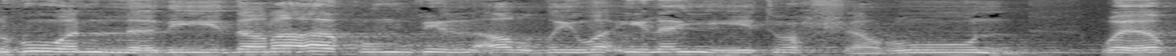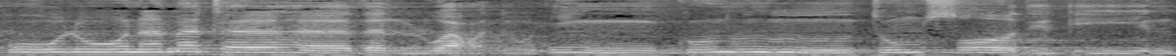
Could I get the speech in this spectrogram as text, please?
هو الذي ذراكم في الأرض وإليه تحشرون ويقولون متى هذا الوعد إن كنتم صادقين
